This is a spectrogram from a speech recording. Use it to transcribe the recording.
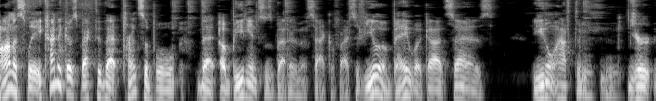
Honestly, it kind of goes back to that principle that obedience is better than sacrifice. If you obey what God says, you don't have to. Mhm. Your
